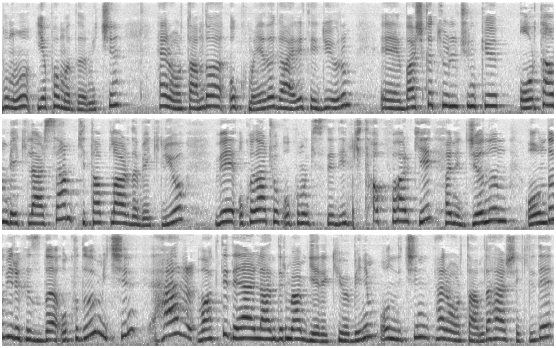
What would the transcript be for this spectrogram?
bunu yapamadığım için her ortamda okumaya da gayret ediyorum. E, başka türlü çünkü ortam beklersem kitaplar da bekliyor ve o kadar çok okumak istediğim kitap var ki hani canın onda biri hızda okuduğum için her vakti değerlendirmem gerekiyor benim. Onun için her ortamda her şekilde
